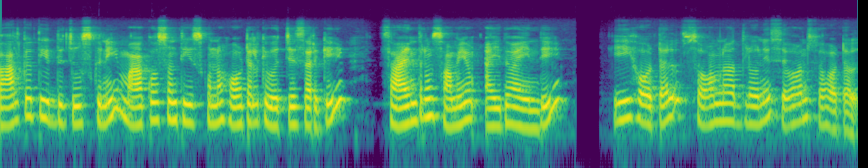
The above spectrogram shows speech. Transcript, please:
బాల్క తీర్థ చూసుకుని మా కోసం తీసుకున్న హోటల్కి వచ్చేసరికి సాయంత్రం సమయం ఐదు అయింది. ఈ హోటల్ సోమనాథ్లోని శివాన్స్ హోటల్.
